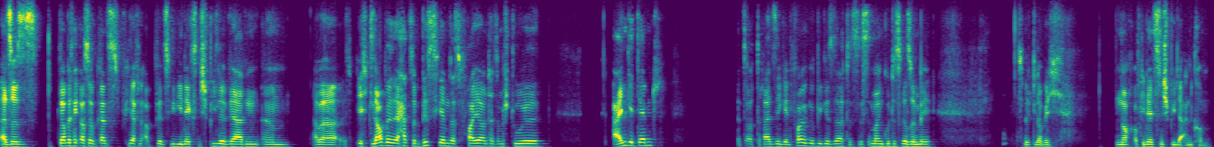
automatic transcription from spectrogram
Also es, ich glaube, es hängt auch so ganz viel davon ab, wie die nächsten Spiele werden. Ähm, aber ich glaube, er hat so ein bisschen das Feuer unter seinem Stuhl eingedämmt. Jetzt auch drei Siege in Folge, wie gesagt. Das ist immer ein gutes Resümee. Es wird, glaube ich, noch auf die letzten Spiele ankommen.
